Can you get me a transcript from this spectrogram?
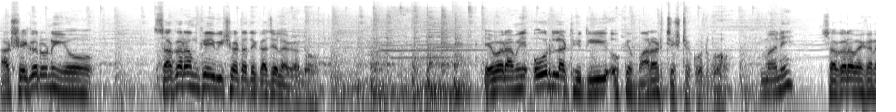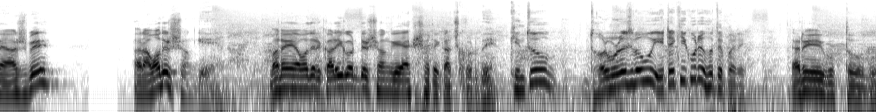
আর সে কারণেই ও সাকারামকে এই বিষয়টাতে কাজে লাগালো। এবার আমি ওর লাঠি দিয়ে ওকে মারার চেষ্টা করব। মানে? সাকারাম এখানে আসবে আর আমাদের সঙ্গে মানে আমাদের কারিগরদের সঙ্গে একসাথে কাজ করবে। কিন্তু ধর্মরাজ বাবু এটা কি করে হতে পারে? আরে গুপ্তবাবু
